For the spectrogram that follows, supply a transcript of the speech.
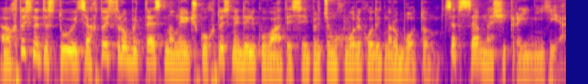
е, хтось не тестується, хтось робить тест на ничку, хтось не йде лікуватися, і при цьому хворий ходить на роботу. Це все в нашій країні є.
